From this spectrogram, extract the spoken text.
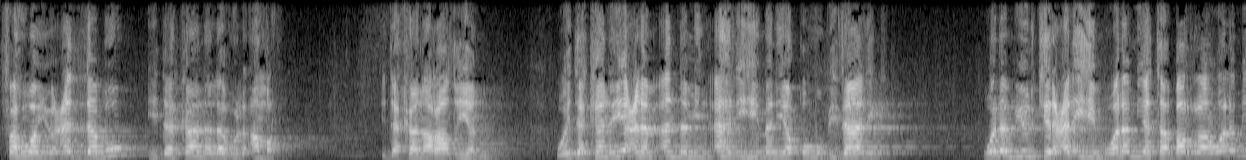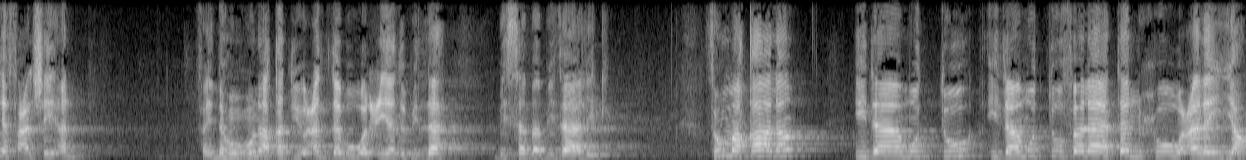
فهو يعذب إذا كان له الأمر إذا كان راضيا وإذا كان يعلم أن من أهله من يقوم بذلك ولم ينكر عليهم ولم يتبرى ولم يفعل شيئا. فإنه هنا قد يعذب والعياذ بالله بسبب ذلك. ثم قال إذا مت إذا مت فلا تنحوا علي.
